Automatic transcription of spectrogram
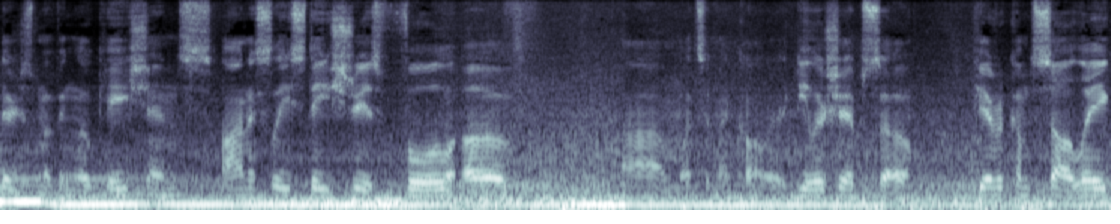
they're just moving locations. Honestly, State Street is full of, um, what's it might call it, dealerships. So if you ever come to Salt Lake,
